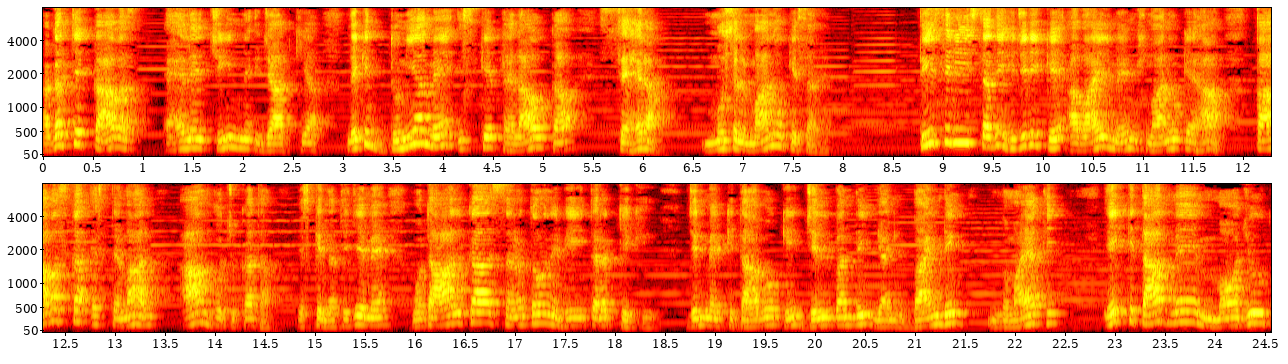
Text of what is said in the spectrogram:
अगरचे कागज़ अहले चीन ने इजाद किया, लेकिन दुनिया में इसके फैलाव का सहरा मुसलमानों के सर है। तीसरी सदी हिजरी के अवाइल में मुसलमानों के यहाँ कागज़ का इस्तेमाल आम हो चुका था। इसके नतीजे में मुताल सनतों ने भी तरक्की की, जिनमें किताबों की जिलबंदी यानी बाइंडिंग नुमाया थी। एक किताब में मौजूद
